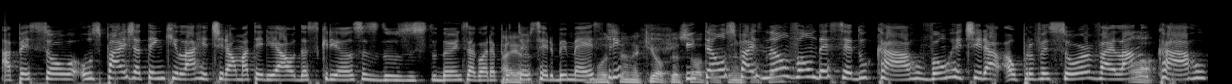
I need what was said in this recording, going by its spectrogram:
A pessoa, os pais já têm que ir lá retirar o material das crianças, dos estudantes agora para o terceiro bimestre. Aqui, ó, pessoal Então os pais não vão descer do carro, vão retirar. O professor vai lá Ó, no carro,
